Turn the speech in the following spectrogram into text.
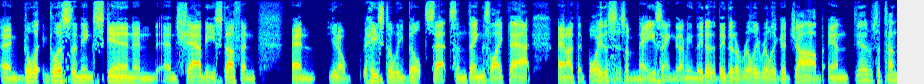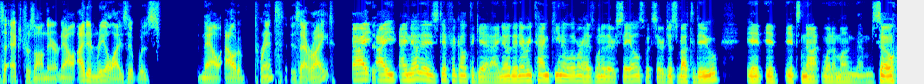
and gl- glistening skin and and shabby stuff and and you know hastily built sets and things like that. And i thought boy this is amazing. I mean they did they did a really really good job. And yeah, there was a tons of extras on there. Now i didn't realize it was now out of print. Is that right? I, I I know that it's difficult to get. I know that every time Kino Lorber has one of their sales, which they're just about to do, it it it's not one among them. So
